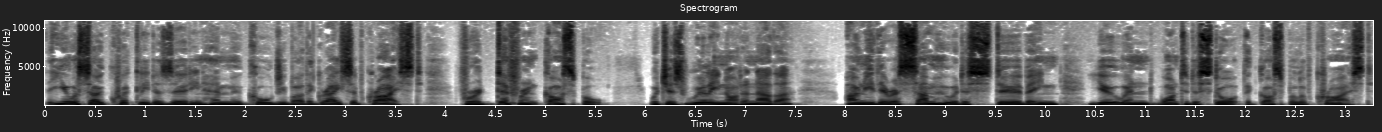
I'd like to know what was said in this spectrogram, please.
that you are so quickly deserting him who called you by the grace of Christ for a different gospel." Which is really not another. Only there are some who are disturbing you and want to distort the gospel of Christ.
